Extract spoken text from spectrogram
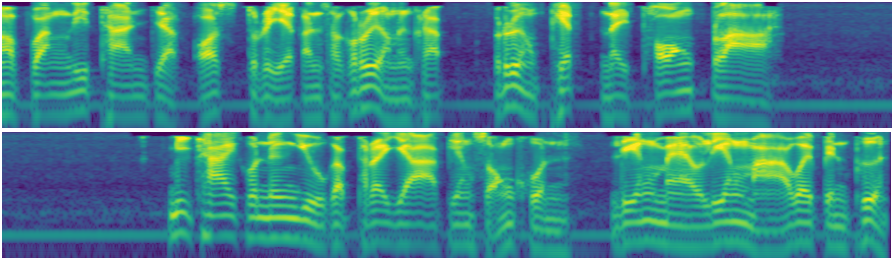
มาฟังนิทานจากออสเตรียกันสักเรื่องหนึ่งครับ เรื่องเพชรในท้องปลา มีชายคนหนึ่งอยู่กับภรรยาเพียงสองคน เลี้ยงแมวเลี้ยงหมาไว้เป็นเพื่อน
